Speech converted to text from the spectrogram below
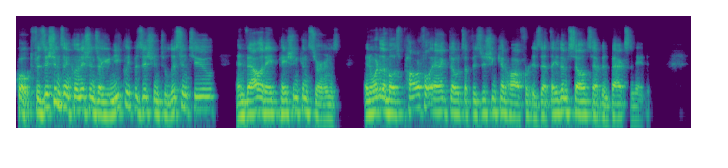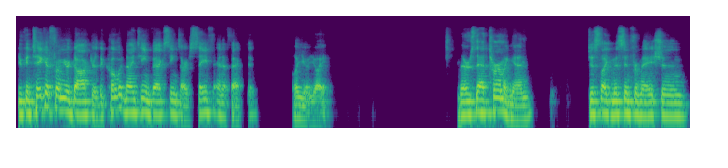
Quote Physicians and clinicians are uniquely positioned to listen to and validate patient concerns. And one of the most powerful anecdotes a physician can offer is that they themselves have been vaccinated. You can take it from your doctor. The COVID 19 vaccines are safe and effective. Oy, oy, oy. There's that term again, just like misinformation,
